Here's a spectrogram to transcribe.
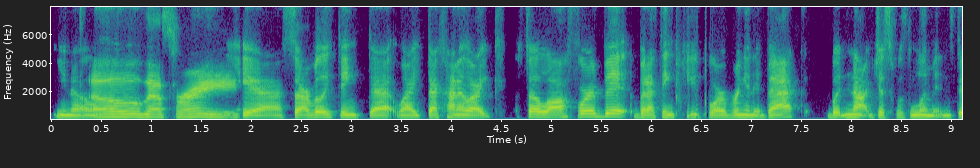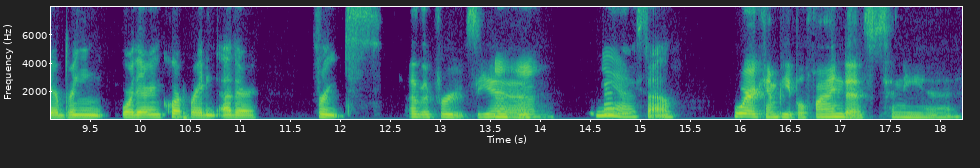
you know. Oh, that's right. Yeah, so I really think that like that kind of like fell off for a bit, but I think people are bringing it back, but not just with lemons. They're bringing or they're incorporating other fruits. Other fruits, yeah. Mhm. Yeah, so Where can people find us, Tania?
